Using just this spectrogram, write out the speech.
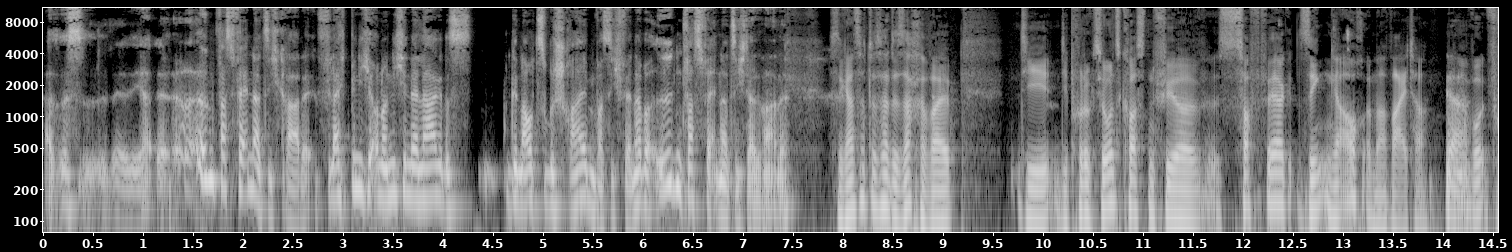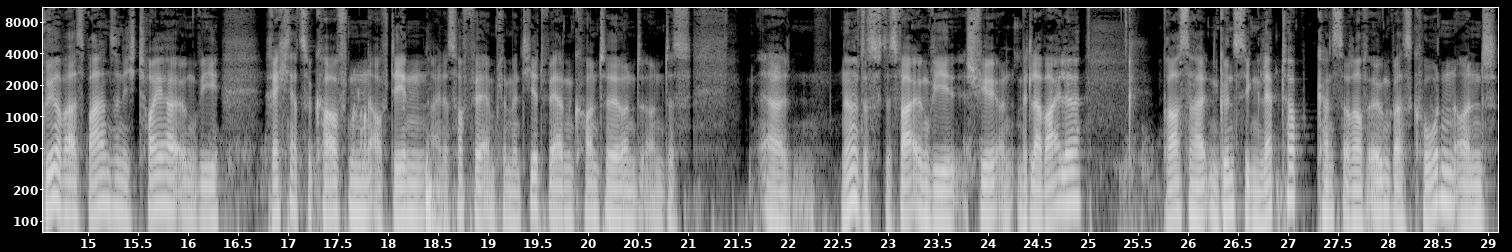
also es, äh, ja, irgendwas verändert sich gerade. Vielleicht bin ich auch noch nicht in der Lage, das genau zu beschreiben, was sich verändert, aber irgendwas verändert sich da gerade. Das ist eine ganz interessante Sache, weil die, die Produktionskosten für Software sinken ja auch immer weiter. Ja. Wo, früher war es wahnsinnig teuer, irgendwie Rechner zu kaufen, auf denen eine Software implementiert werden konnte und, und das äh, ne, das, das war irgendwie schwierig und mittlerweile brauchst du halt einen günstigen Laptop, kannst darauf irgendwas coden und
